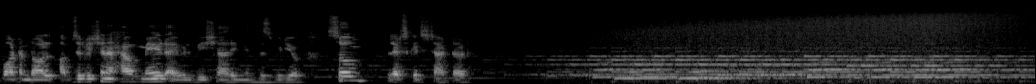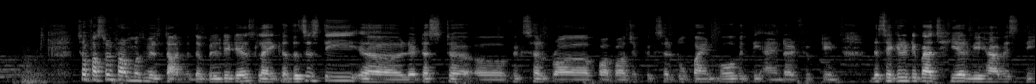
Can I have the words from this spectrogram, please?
what and all observation I have made I will be sharing in this video. So let's get started. So first and foremost, we'll start with the build details. Like uh, this is the uh, latest uh, Pixel Pro, Pro Project Pixel 2.0 with the Android 15. The security patch here we have is the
